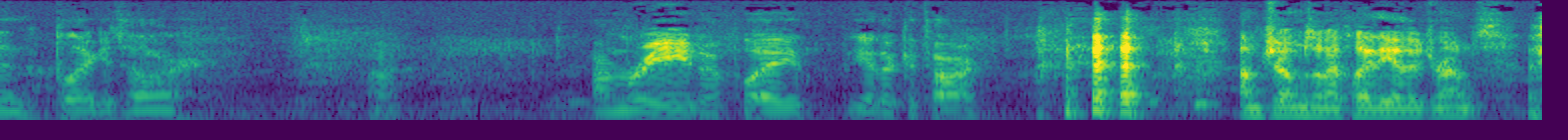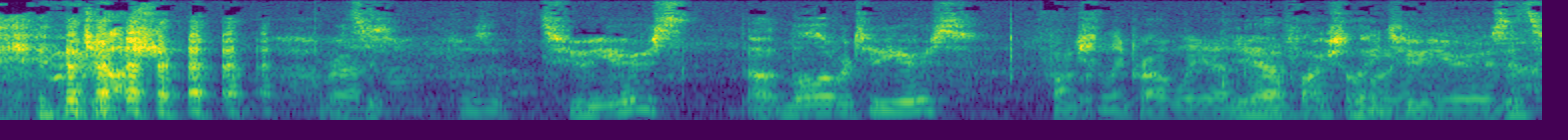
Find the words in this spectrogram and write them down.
and play guitar. I'm Reed. I play the other guitar. I'm drums when I play the other drums. Josh. Was it, was it two years? A little over two years. Functionally, probably, yeah. Yeah, functionally two years. It's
